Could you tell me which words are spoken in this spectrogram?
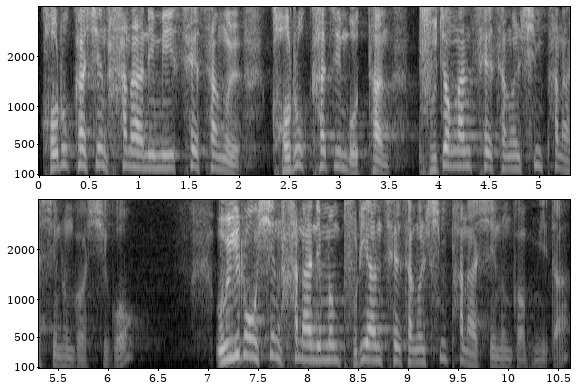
거룩하신 하나님이 세상을 거룩하지 못한 부정한 세상을 심판하시는 것이고 의로우신 하나님은 불의한 세상을 심판하시는 겁니다.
